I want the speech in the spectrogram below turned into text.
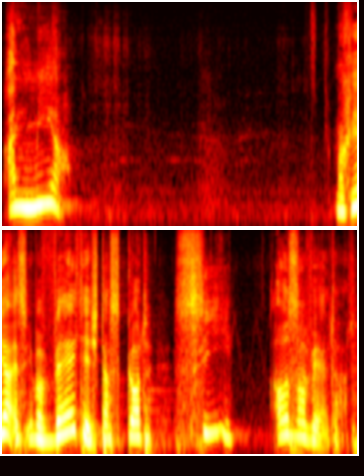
An mir. Maria ist überwältigt, dass Gott sie auserwählt hat.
